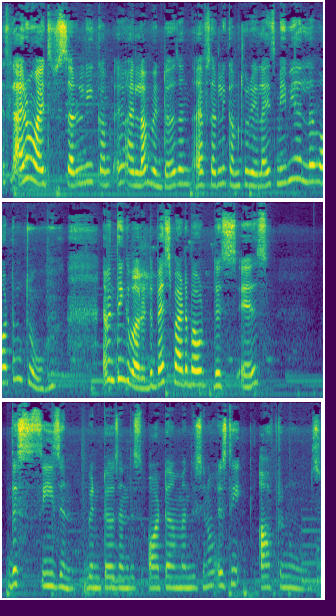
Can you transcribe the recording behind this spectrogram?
it's like, I don't know it's suddenly come. I love winters, and I've suddenly come to realize maybe I love autumn too. I mean, think about it. The best part about this is this season, winters and this autumn and this, you know, is the afternoons.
